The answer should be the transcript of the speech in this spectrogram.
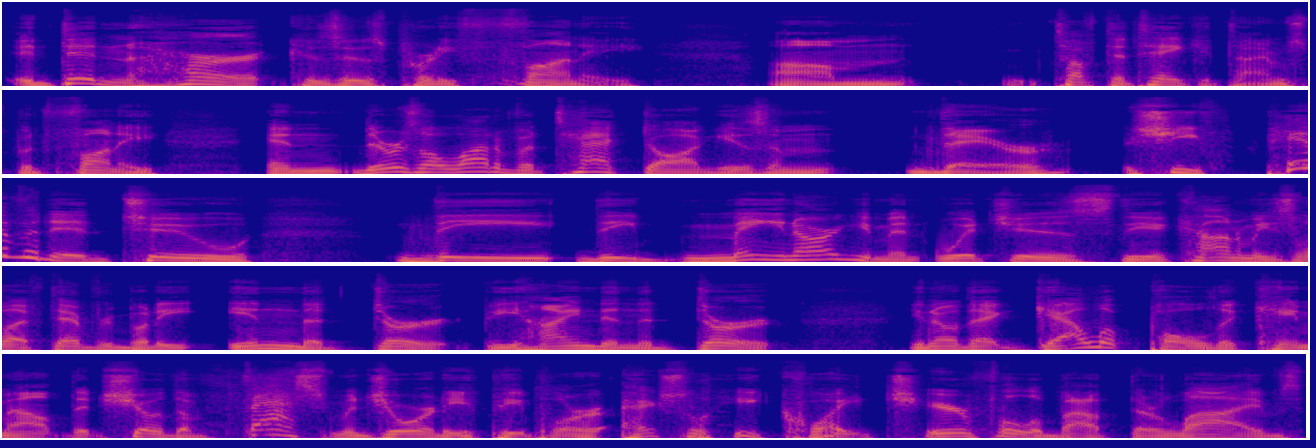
It didn't hurt because it was pretty funny. Um, tough to take at times, but funny. And there was a lot of attack dogism there. She pivoted to the the main argument, which is the economy's left everybody in the dirt, behind in the dirt. You know, that Gallup poll that came out that showed the vast majority of people are actually quite cheerful about their lives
